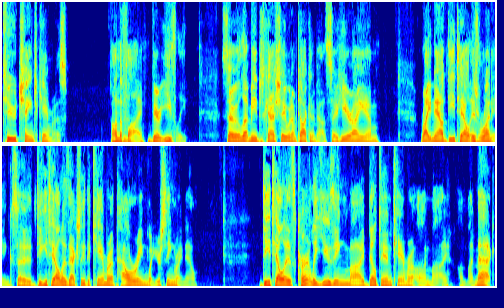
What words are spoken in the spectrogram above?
to change cameras on the hmm. fly very easily. So let me just kind of show you what I'm talking about. So here I am. Right now, detail is running. So detail is actually the camera powering what you're seeing right now. Detail is currently using my built-in camera on my on my Mac,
